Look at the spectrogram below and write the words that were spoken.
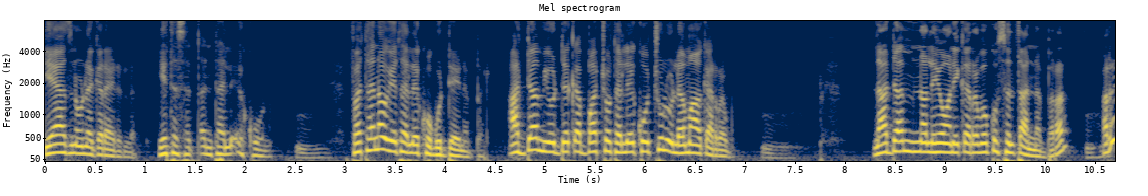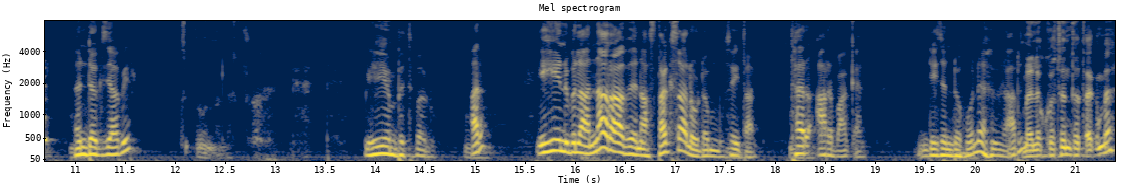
የያዝነው ነገር አይደለም። የተሰጠን ተልእኮ ነው። ፈተናው የተልእኮ ጉዳይ ነበር። አዳም የወደቀባቸው ተልእኮች ሁሉ ለማቀረቡ ለአዳምና ለሔዋን የቀረበ እኮ ስልጣን ነበር አይደል? እንደ እግዚአብሔር? ይህን ብትበሉ አይደል? ይሄን ብላና ራብህን አስታክስ አለው ደግሞ ሰይጣን። ተር አርባ ቀን። እንዴት እንደሆነ መለኮትን ተጠቅመህ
